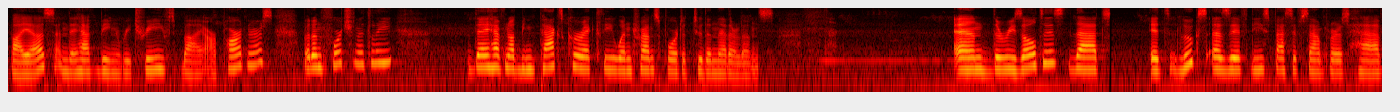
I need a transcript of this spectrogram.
by us and they have been retrieved by our partners. But unfortunately, they have not been packed correctly when transported to the Netherlands. And the result is that it looks as if these passive samplers have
